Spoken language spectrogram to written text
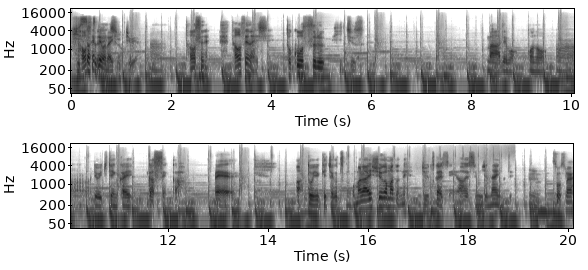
必倒せ殺ではない必中や。うん。倒せない。倒せないし、得をする必中する。まあでも、この、うん、領域展開合戦か。ええあ、どういう決着つくのか。まあ来週がまだね、呪術廻戦や休みじゃないので、うん。そうですね。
